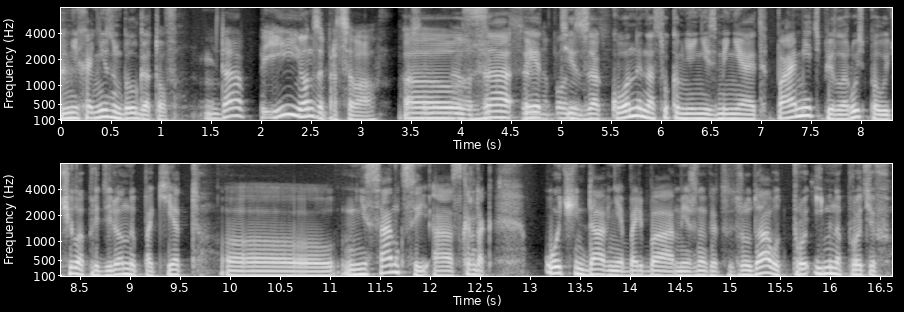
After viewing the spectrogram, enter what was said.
механізм был готов да і ён запрацаваў за так, эти законы насколько мне не изменяет память Беларусь получил определенный пакет э, не санкций а скажем так очень давняя борьба международного труда вот про именно против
